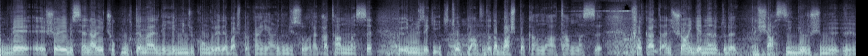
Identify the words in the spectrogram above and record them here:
Ve e, şöyle bir senaryo çok muhtemeldi. 20. Kongrede başbakan yardımcısı olarak atanması ve önümüzdeki iki toplantıda da başbakanlığa atanması. Fakat hani şu an gelinen noktada şahsi görüşümü e,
